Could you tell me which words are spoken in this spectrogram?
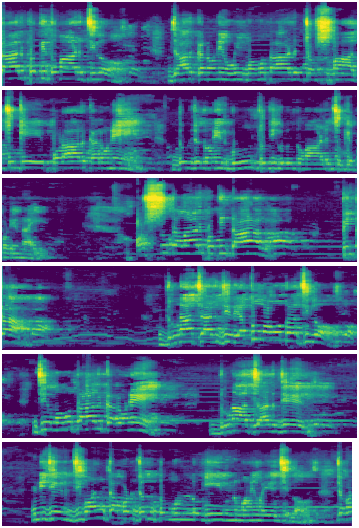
তার প্রতি তোমার ছিল, যার কারণে ওই মমতার চশমা চুকে পড়ার কারণে দুর্যোধনের ভুল ত্রুটিগুলো তোমার চোখে পড়ে নাই। অশ্বতামার প্রতি তার পিতা দ্রোণাচার্যের এত মমতা ছিল যে মমতার কারণে দ্রোণাচার্যের নিজের জীবনটা পর্যন্ত মূল্যহীন মনে হয়েছিল। যখন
